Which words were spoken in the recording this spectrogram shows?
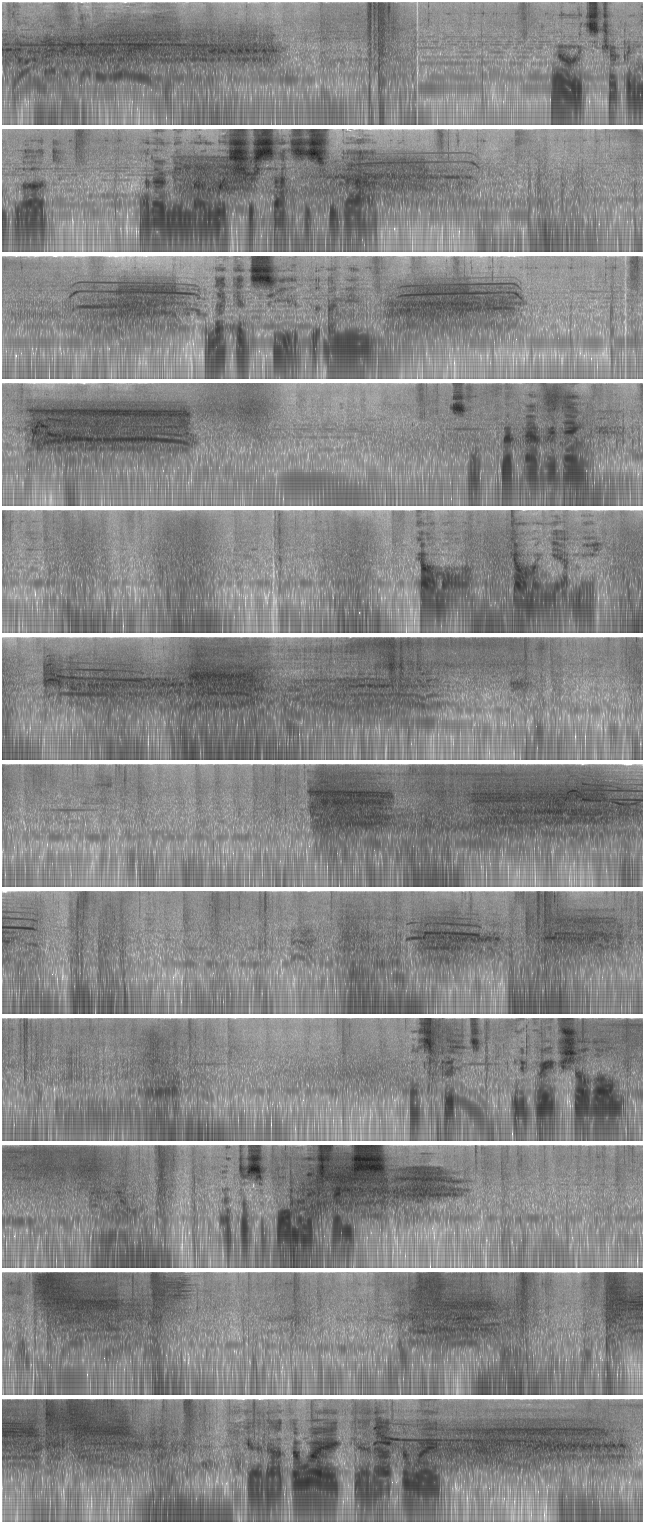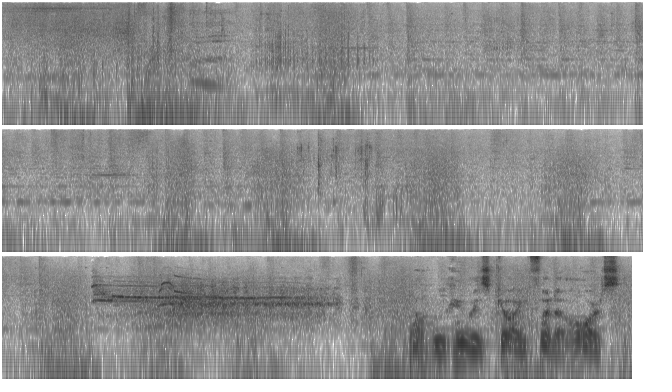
Don't let it get away! Oh, it's dripping blood. I don't need my Witcher senses for that. And I can see it, but I mean... So equip everything. Come on, come and get me. Let's put the grape shot on. And toss a bomb in its face. Get out the way, get out the way. He was going for the horse.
